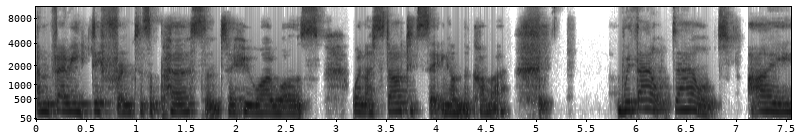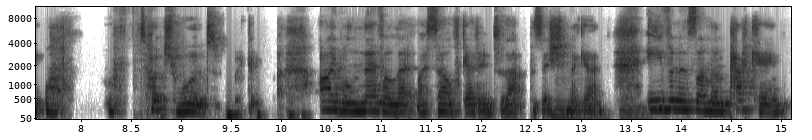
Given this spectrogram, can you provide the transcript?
am very different as a person to who I was when I started sitting on the comma. Without doubt, I well, touch wood, I will never let myself get into that position mm. again. Mm. Even as I'm unpacking,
